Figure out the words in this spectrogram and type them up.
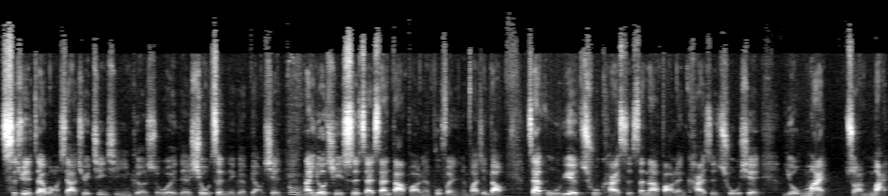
持续在往下去进行一个所谓的修正的一个表现。嗯那尤其是在三大法人部分，你发现到在五月初开始，三大法人开始出现由卖转买，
